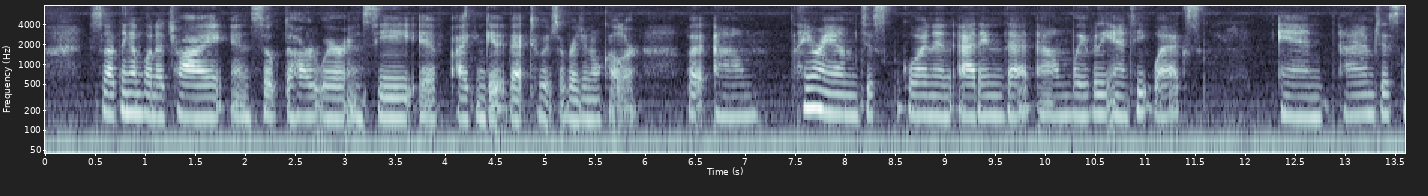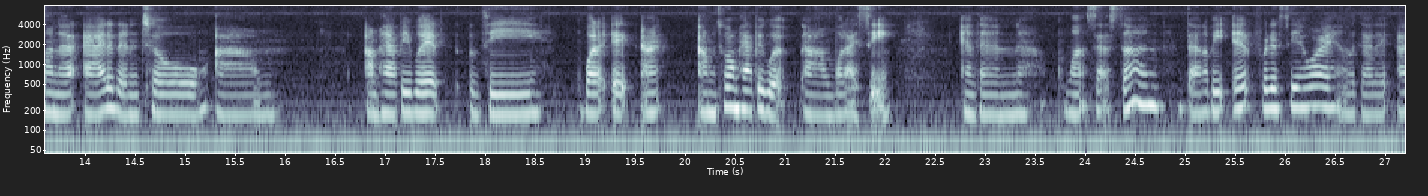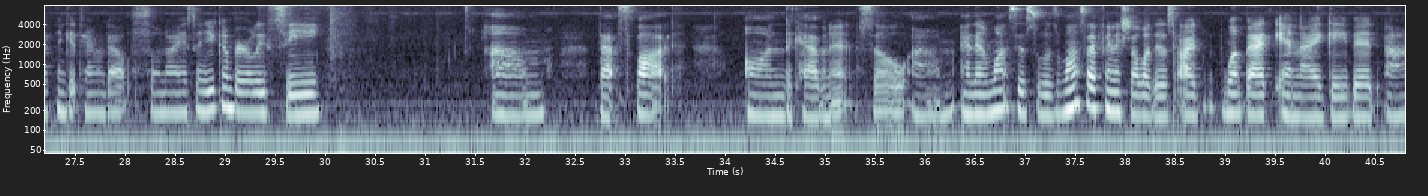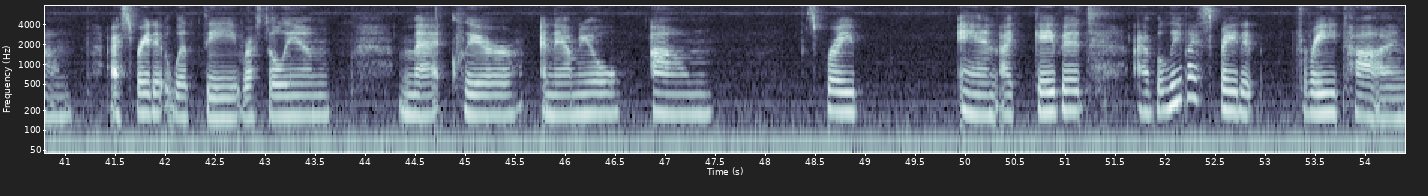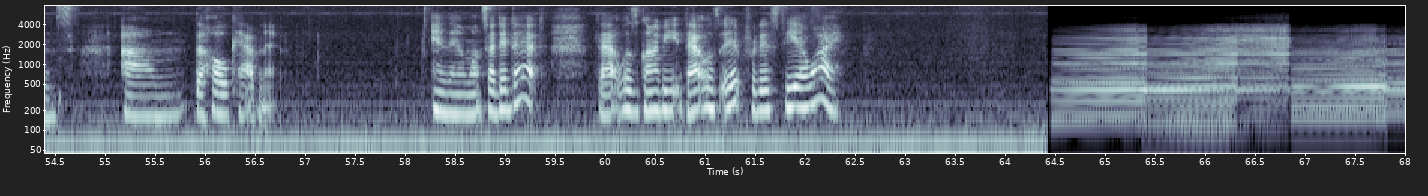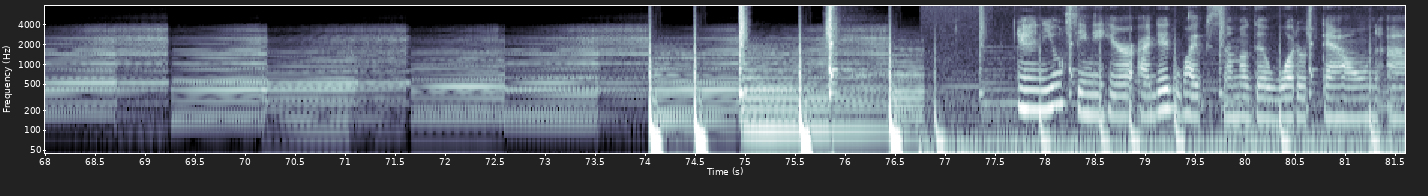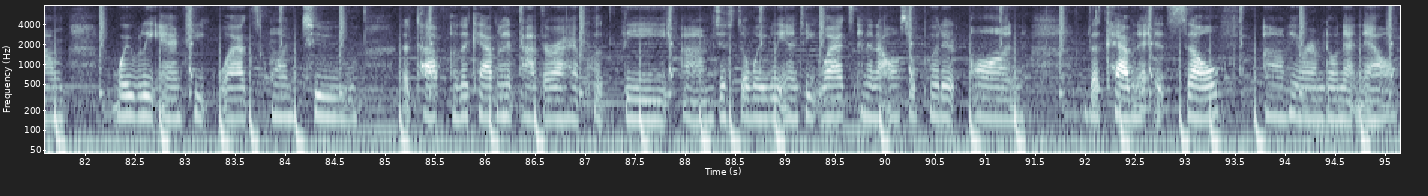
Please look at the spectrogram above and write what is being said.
So I think I'm going to try and soak the hardware and see if I can get it back to its original color. But um, here I am just going and adding that um, Waverly Antique Wax and I'm just going to add it until um, I'm happy with the what it I, until I'm happy with um, what I see and then once that's done, that'll be it for this DIY. And look at it. I think it turned out so nice. And you can barely see um, that spot on the cabinet. So, um, and then once this was, once I finished all of this, I went back and I gave it, um, I sprayed it with the Rust-Oleum matte clear enamel um, spray and I gave it, I believe I sprayed it three times um, the whole cabinet. And then once I did that, that was gonna be, that was it for this DIY. See me here. I did wipe some of the watered down um, Waverly Antique Wax onto the top of the cabinet after I had put the um, just the Waverly Antique Wax and then I also put it on the cabinet itself. Um, here I am doing that now.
